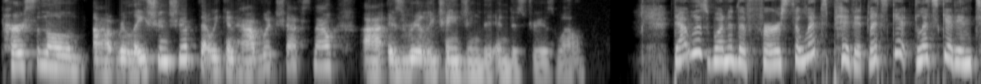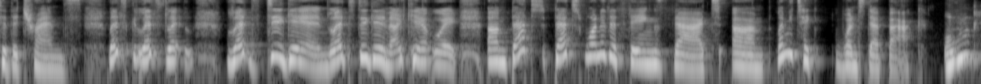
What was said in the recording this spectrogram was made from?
personal uh, relationship that we can have with chefs now uh, is really changing the industry as well. That was one of the first. So let's pivot. Let's get let's get into the trends. Let's let's let let's dig in. Let's dig in. I can't wait. Um, that's that's one of the things that. Um, let me take one step back. Mm-hmm.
